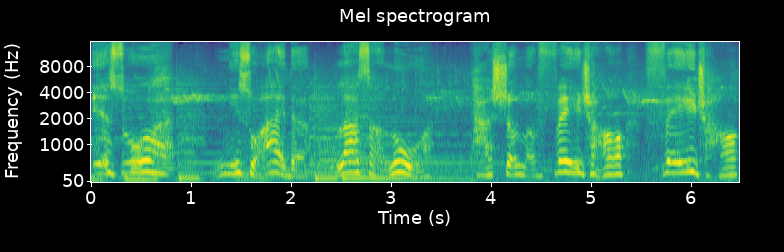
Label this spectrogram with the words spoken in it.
耶稣，你所爱的拉萨路，他生了非常非常。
